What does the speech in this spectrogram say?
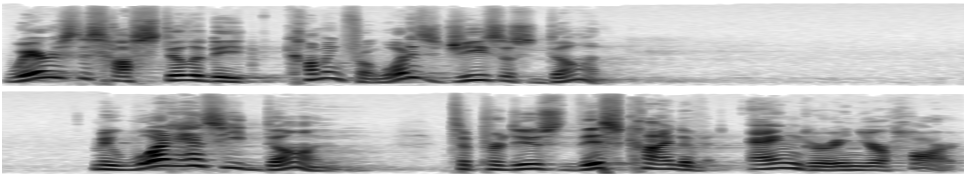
where is this hostility coming from? What has Jesus done? I mean, what has he done to produce this kind of anger in your heart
